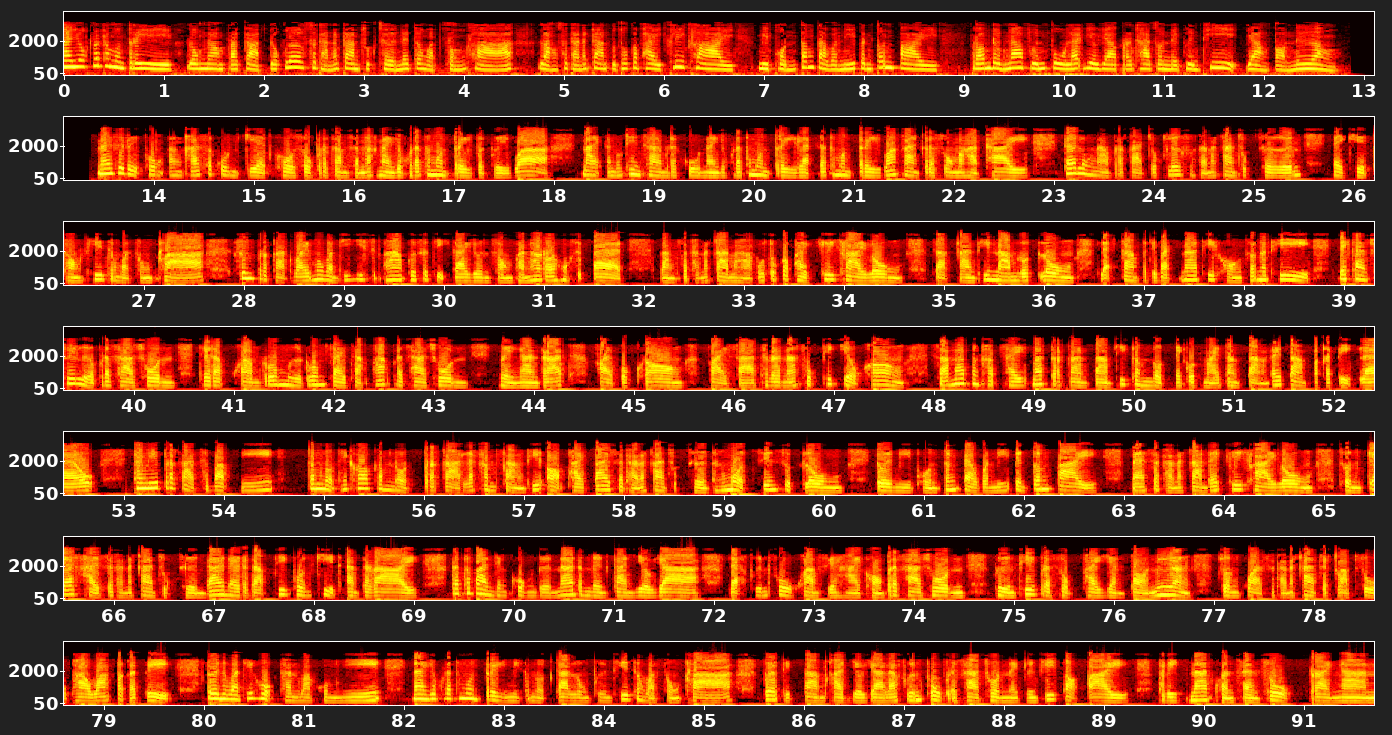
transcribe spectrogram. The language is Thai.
นายกรัฐมนตรีลงนามประกาศยกเลิกสถานการณ์ฉุกเฉินในจังหวัดสงขลา หลังสถานการณ์อุทกภัยคลี่คลาย มีผลตั้งแต่วันนี้เป็นต้นไป พร้อมเดินหน้าฟื้นฟูและเยียวยาประชาชนในพื้นที่อย่างต่อเนื่อง นายสิริพงษ์อังคสกุลเกียรติโฆษกประจำสำนักนายกรัฐมนตรีเปิดเผยว่า นายอนุทินชาญวรกูลนายกรัฐมนตรี และรัฐมนตรีว่าการกระทรวงมหาดไทย ได้ลงนามประกาศยกเลิกสถานการณ์ฉุกเฉินในเขตท้องที่จังหวัดสงขลา ซึ่งประกาศไว้เมื่อวันที่ 25 พฤศจิกายน 2568 หลังสถานการณ์มหาอุทกภัยคลี่คลายลง จากการที่น้ำลดลง และการปฏิบัติหน้าที่ของเจ้าหน้าที่ ในการช่วยเหลือประชาชน ได้รับความร่วมมือร่วมใจจากภาคประชาชนหน่วยงานรัฐ ฝ่ายปกครอง ฝ่ายสาธารณสุขที่เกี่ยวข้อง สามารถบังคับใช้มาตรการตามที่กำหนดในกฎหมายต่างๆ ได้ตามปกติแล้ว ทั้งนี้ประกาศฉบับนี้กำหนดให้ข้อกำหนดประกาศและคำสั่งที่ออกภายใต้สถานการณ์ฉุกเฉินทั้งหมดสิ้นสุดลง โดยมีผลตั้งแต่วันนี้เป็นต้นไป แม้สถานการณ์ได้คลี่คลายลง จนแก้ไขสถานการณ์ฉุกเฉินได้ในระดับที่พ้นขีดอันตราย รัฐบาลยังคงเดินหน้าดำเนินการเยียวยา และฟื้นฟูความเสียหายของประชาชน พื้นที่ประสบภัยอย่างต่อเนื่อง จนกว่าสถานการณ์จะกลับสู่ภาวะปกติ โดยในวันที่ 6 ธันวาคมนี้ นายกรัฐมนตรีมีกำหนดการลงพื้นที่จังหวัดสงขลาเพื่อติดตามการเยียวยาและฟื้นฟูประชาชนในพื้นที่ต่อไปผลิตนาฏขวัญแสนสุขรายงาน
